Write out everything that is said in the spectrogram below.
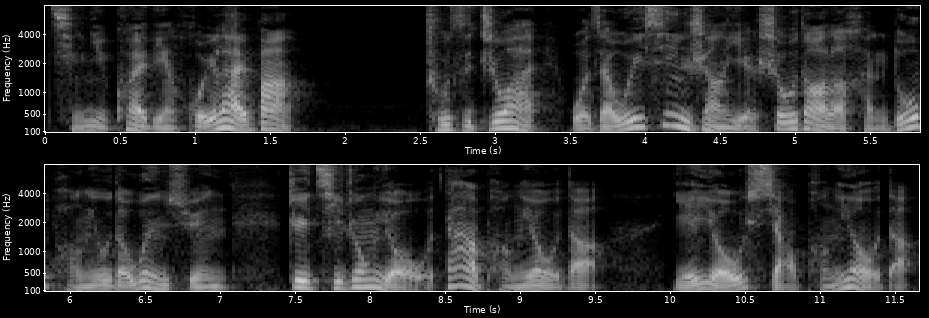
请你快点回来吧。”除此之外，我在微信上也收到了很多朋友的问询，这其中有大朋友的，也有小朋友的。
